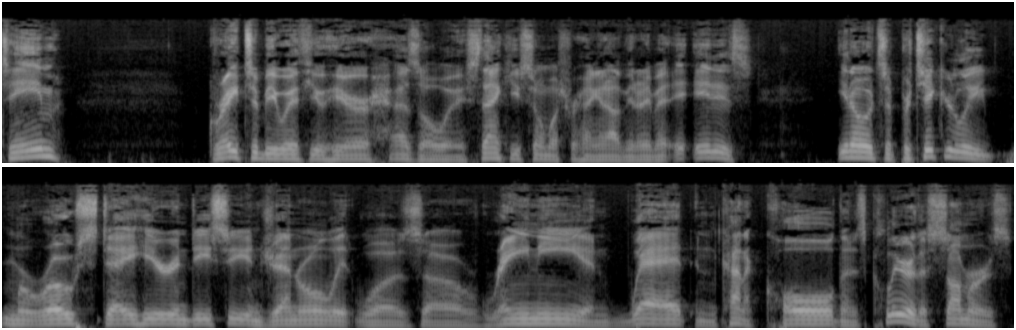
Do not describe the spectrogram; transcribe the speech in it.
Team, great to be with you here as always. Thank you so much for hanging out with me today, man. it, it is, you know, it's a particularly morose day here in DC in general. It was uh, rainy and wet and kind of cold, and it's clear the summer's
